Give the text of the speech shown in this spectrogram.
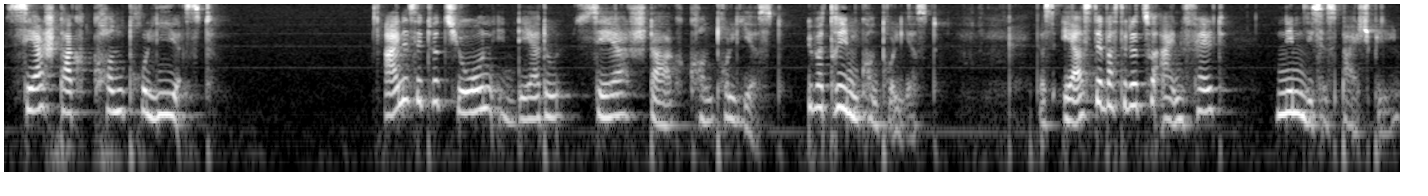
sehr stark kontrollierst. Eine Situation, in der du sehr stark kontrollierst, übertrieben kontrollierst. Das Erste, was dir dazu einfällt, nimm dieses Beispiel.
